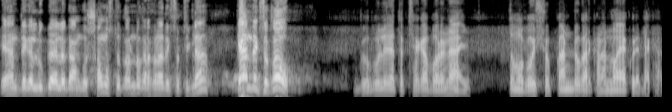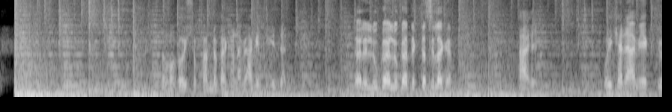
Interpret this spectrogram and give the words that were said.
এখান থেকে লুকায় লুকায় আমগো সমস্ত কাণ্ড কারখানা দেখছ ঠিক না? কেন দেখছ কও? গুগলের এত ঠেকা পড়ে নাই। তোমাকে ওইসব কাণ্ড কারখানা নয়া করে দেখার। তোমাকে ওইসব কাণ্ড কারখানা আমি আগে থেকে জানি। তাহলে লুকায় লুকায় দেখতেছিলা কেন? আরে ওইখানে আমি একটু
